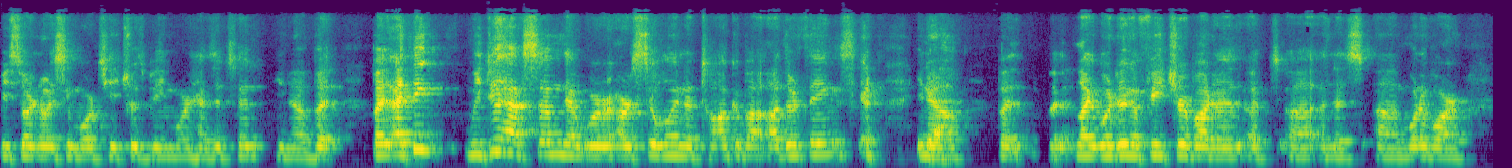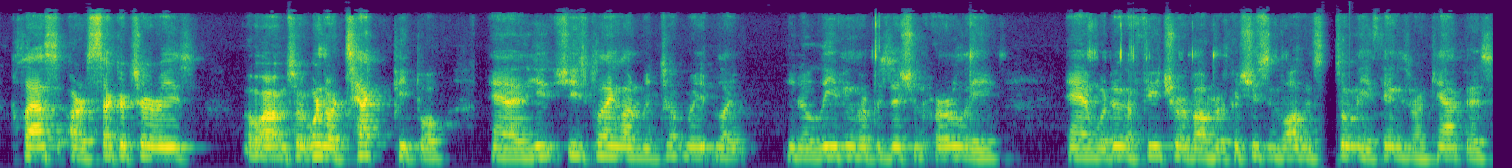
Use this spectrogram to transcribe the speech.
we started noticing more teachers being more hesitant, you know. But but I think we do have some that were are still willing to talk about other things, you know. But but like we're doing a feature about a, a, uh, this, um, one of our class our secretaries, or I'm sorry, one of our tech people and he, she's planning on like you know leaving her position early and we're doing a feature about her because she's involved in so many things on campus.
